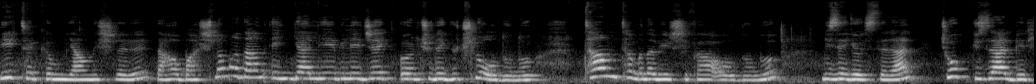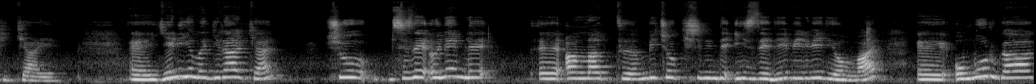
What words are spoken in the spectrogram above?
bir takım yanlışları daha başlamadan engelleyebilecek ölçüde güçlü olduğunu, tam tamına bir şifa olduğunu bize gösteren çok güzel bir hikaye. Ee, yeni yıla girerken şu size önemli e, anlattığım birçok kişinin de izlediği bir videom var. E, omurga,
